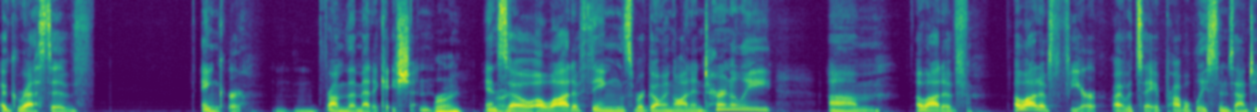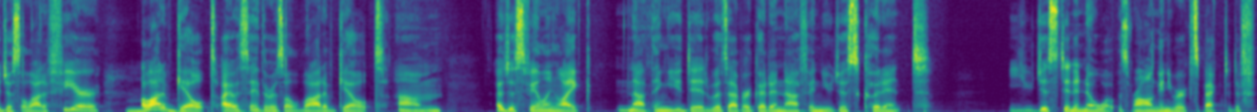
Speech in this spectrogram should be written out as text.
aggressive anger from the medication right. and right. so a lot of things were going on internally. Um, a lot of a lot of fear, I would say. It probably stems down to just a lot of fear, a lot of guilt. I would say there was a lot of guilt. Um, of just feeling like nothing you did was ever good enough and you just couldn't you just didn't know what was wrong and you were expected to f-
